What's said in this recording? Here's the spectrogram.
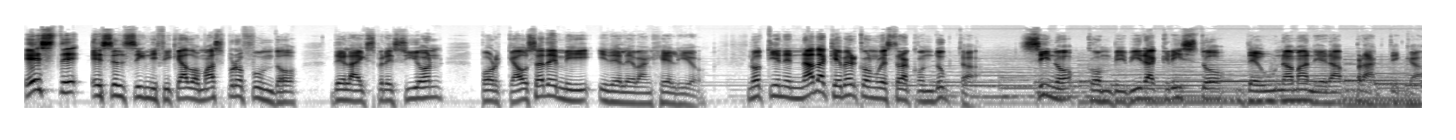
Este es el significado más profundo de la expresión por causa de mí y del Evangelio. No tiene nada que ver con nuestra conducta, sino con vivir a Cristo de una manera práctica.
